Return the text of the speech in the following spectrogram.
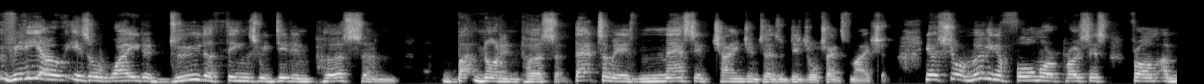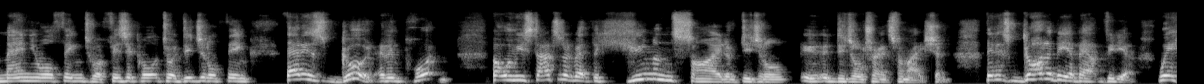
video is a way to do the things we did in person but not in person. That to me is massive change in terms of digital transformation. You know, sure, moving a form or a process from a manual thing to a physical to a digital thing, that is good and important. But when we start to talk about the human side of digital uh, digital transformation, then it's got to be about video. We're,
